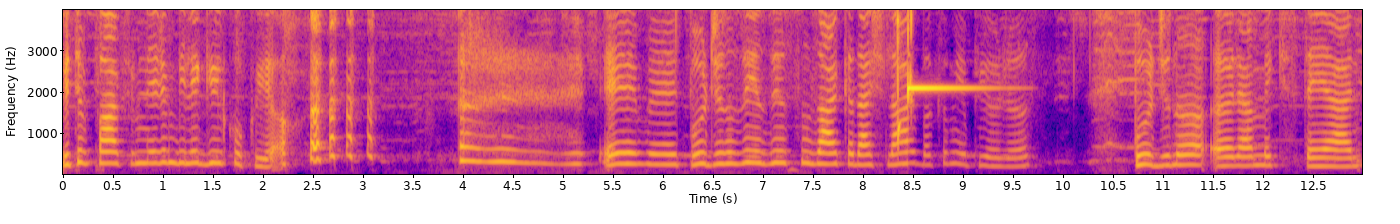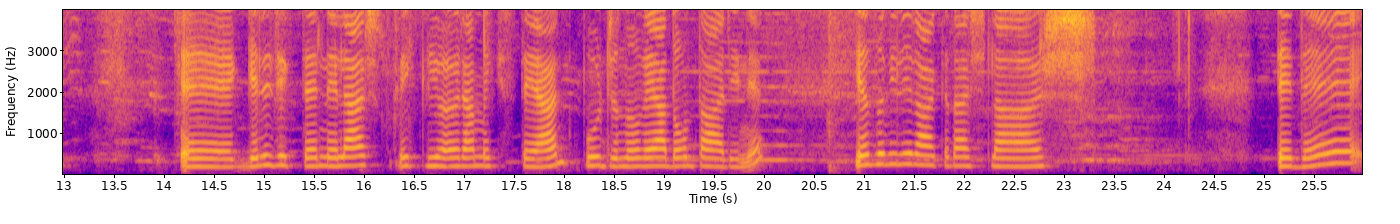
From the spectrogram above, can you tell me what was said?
Bütün parfümlerim bile gül kokuyor. evet. Burcunuzu yazıyorsunuz arkadaşlar. Bakım yapıyoruz. Burcunu öğrenmek isteyen, e, gelecekte neler bekliyor öğrenmek isteyen burcunu veya doğum tarihini yazabilir arkadaşlar. Dede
